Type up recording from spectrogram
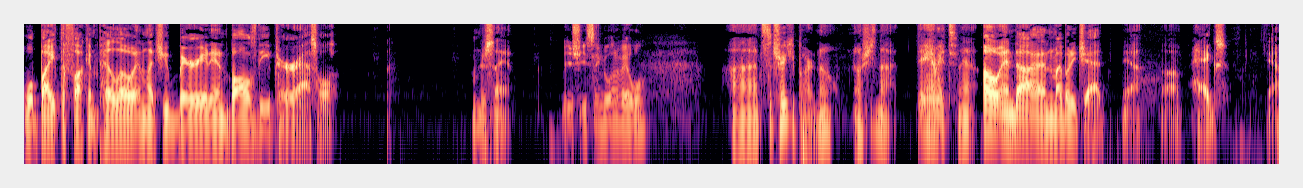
will bite the fucking pillow and let you bury it in balls deep to her asshole. I'm just saying. Is she single and available? Uh, that's the tricky part. No, no, she's not. Damn it. Yeah. Oh, and uh, and my buddy Chad. Yeah. Uh, Hags. Yeah.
